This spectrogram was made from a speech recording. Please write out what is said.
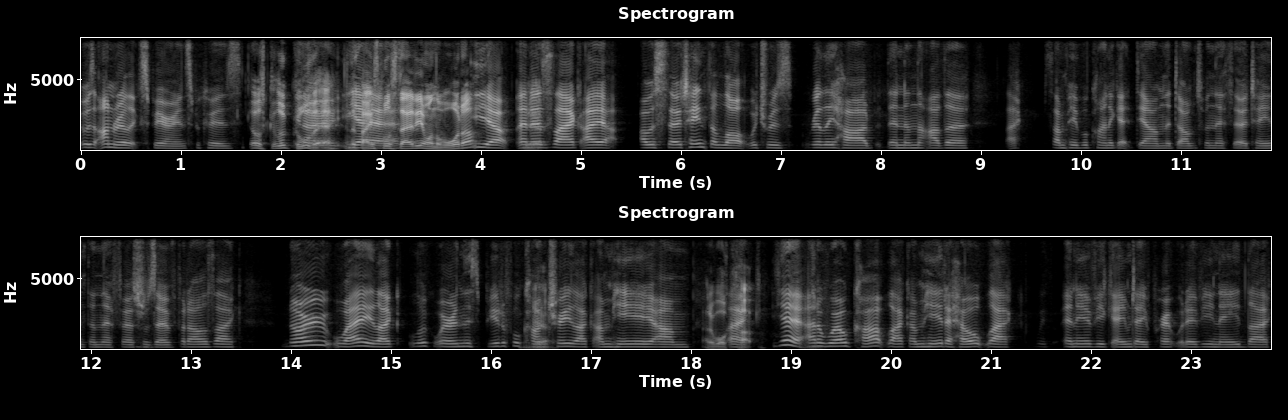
it was an unreal experience because It was it looked cool know, there in the baseball stadium on the water. yeah, and Yeah. it's like I I was thirteenth a lot, which was really hard. But then in the other, like some people kind of get down the dumps when they're thirteenth and their first Mm. reserve. But I was like, no way! Like, look, we're in this beautiful Yeah. country. Like, I'm here. Um, At a World like Cup. yeah, at a World Cup. Like, I'm here to help. Like with any of your game day prep, whatever you need. Like.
